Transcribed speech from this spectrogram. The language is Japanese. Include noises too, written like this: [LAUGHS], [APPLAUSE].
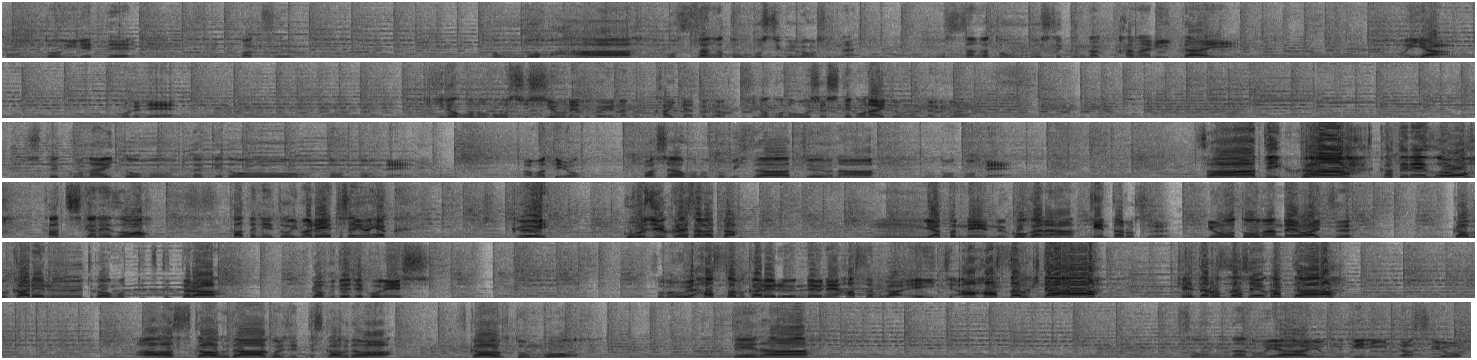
トントン入れて先発トンボああおっさんがトンボしてくるかもしれない。おっさんがトンボしてくるのはかなり痛い。まあいいや。これで。キノコの胞子しようねとかいうなんか書いてあったからキノコの胞子はしてこないと思うんだけど。してこないと思うんだけどトントンで。あ待てよ。バシャーモの飛び膝強いよな。のトントンで。さーていくか。勝てねえぞ。勝ちしかねえぞ。勝てねえぞ今レート1400低い。50くらい下がった。うんやっぱね抜こうかなケンタロス。両刀なんだよあいつ。ガブ枯れるとか思って作ったらガブ出てこねえし。その上ハッサム枯れるんだよねハッサムが。H あハッサム来た!ケンタロス出したよかった!あースカーフだこれ絶対スカーフだわ。スカーフトンボ。確定なー。そんなのやよ抜けに出すよ。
